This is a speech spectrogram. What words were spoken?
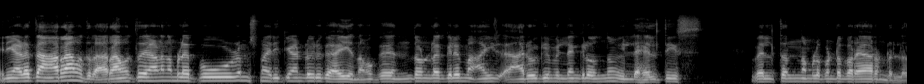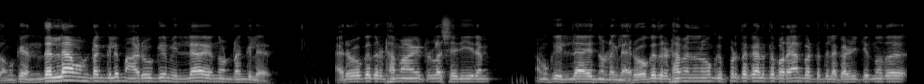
ഇനി അടുത്ത ആറാമത്തത്. ആറാമത്തതാണ് നമ്മളെപ്പോഴും സ്മരിക്കേണ്ട ഒരു കാര്യം. നമുക്ക് എന്തുണ്ടെങ്കിലും ആയു- ആരോഗ്യമില്ലെങ്കിലൊന്നുമില്ല ഹെൽത്ത് ഈസ് വെൽത്ത് എന്ന് നമ്മൾ പണ്ട് പറയാറുണ്ടല്ലോ. നമുക്ക് എന്തെല്ലാം ഉണ്ടെങ്കിലും ആരോഗ്യമില്ല എന്നുണ്ടെങ്കിൽ അരോഗദൃഢമായിട്ടുള്ള ശരീരം നമുക്ക് ഇല്ല എന്നുണ്ടെങ്കിൽ അരോഗദൃഢമെന്ന് നമുക്ക് ഇപ്പോഴത്തെ കാലത്ത് പറയാൻ പറ്റത്തില്ല. കഴിക്കുന്നത്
